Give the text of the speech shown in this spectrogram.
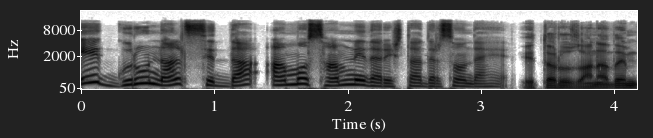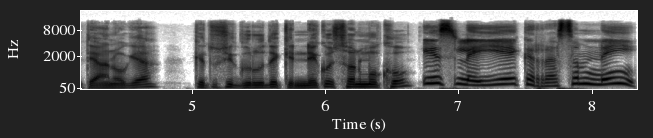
ਇਹ ਗੁਰੂ ਨਾਲ ਸਿੱਧਾ ਆਮੋ ਸਾਹਮਣੇ ਦਾ ਰਿਸ਼ਤਾ ਦਰਸਾਉਂਦਾ ਹੈ। ਇਹ ਤਾਂ ਰੋਜ਼ਾਨਾ ਦਾ ਇਮਤਿਹਾਨ ਹੋ ਗਿਆ। ਕਿ ਤੁਸੀਂ ਗੁਰੂ ਦੇ ਕਿੰਨੇ ਕੁ ਸਨਮੁਖ ਹੋ? ਇਸ ਲਈ ਇਹ ਇੱਕ ਰਸਮ ਨਹੀਂ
